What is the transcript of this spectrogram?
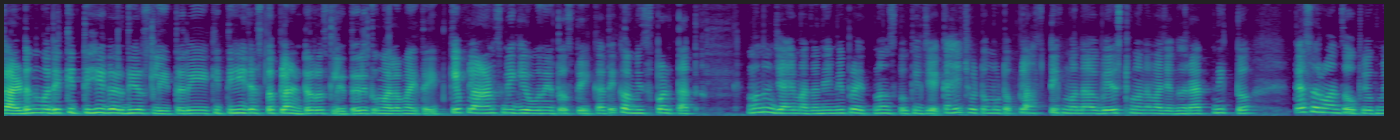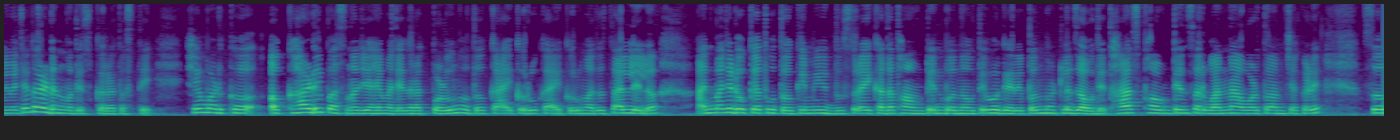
गार्डनमध्ये कितीही गर्दी असली तरी कितीही जास्त प्लांटर असले तरी तुम्हाला माहीत आहे इतके प्लांट्स मी घेऊन येत असते का ते कमीच पडतात. म्हणून जे आहे माझा नेहमी प्रयत्न असतो की जे काही छोटं मोठं प्लास्टिक म्हणा वेस्ट म्हणा माझ्या घरात निघतं त्या सर्वांचा उपयोग मी माझ्या गार्डनमध्येच करत असते. हे मडकं अखाडीपासनं जे आहे माझ्या घरात पळून होतं. काय करू काय करू माझं चाललेलं. आणि माझ्या डोक्यात होतं की मी दुसरा एखादा फाउंटेन बनवते वगैरे. पण म्हटलं जाऊ देत. हाच फाउंटेन सर्वांना आवडतो आमच्याकडे. सो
